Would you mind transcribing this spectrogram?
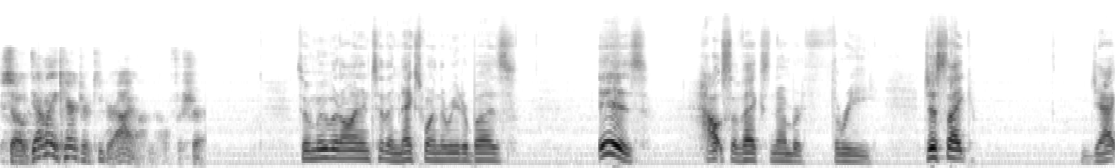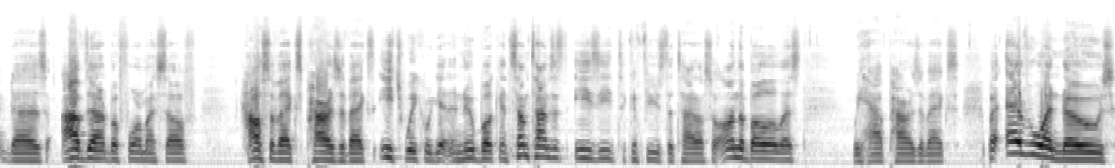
So definitely a character to keep your eye on, though, for sure. So moving on into the next one, in the reader buzz is House of X number three. Just like Jack does, I've done it before myself. House of X, Powers of X. Each week we're getting a new book, and sometimes it's easy to confuse the title. So on the Bolo list, we have Powers of X, but everyone knows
